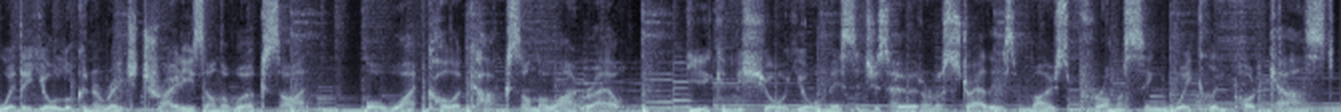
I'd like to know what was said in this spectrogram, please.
Whether you're looking to reach tradies on the worksite or white collar cucks on the light rail, you can be sure your message is heard on Australia's most promising weekly podcast,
